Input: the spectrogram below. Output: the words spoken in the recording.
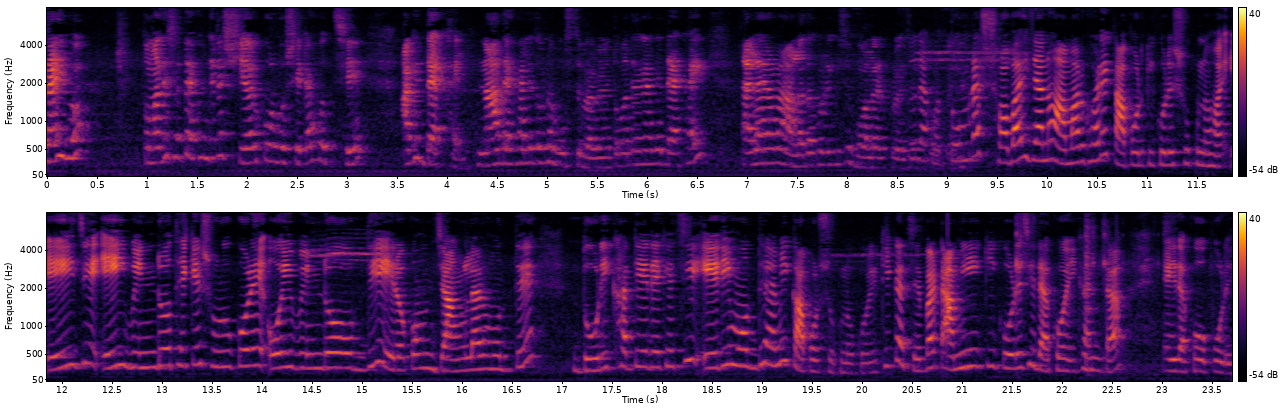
যাই হোক তোমাদের সাথে এখন যেটা শেয়ার করব সেটা হচ্ছে আগে দেখাই। না দেখালে তোমরা বুঝতে পারবে না। তোমাদের আগে দেখাই তাহলে আর আমার আলাদা করে কিছু বলার প্রয়োজন দেখো তোমরা সবাই জানো আমার ঘরে কাপড় কি করে শুকনো হয়। এই যে এই উইন্ডো থেকে শুরু করে ওই উইন্ডো অবধি এরকম জাংলার মধ্যে দড়ি খাটিয়ে রেখেছি এরই মধ্যে আমি কাপড় শুকনো করি ঠিক আছে? বাট আমি কি করেছি দেখো এইখানটা এই দেখো ওপরে।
